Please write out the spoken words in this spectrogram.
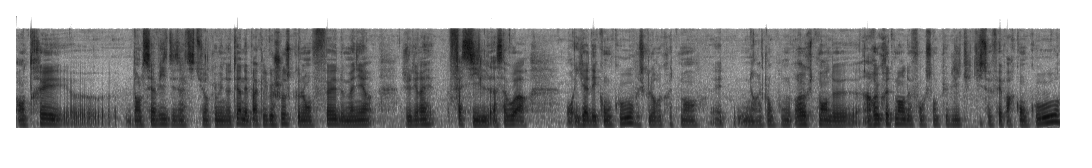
entrer dans le service des institutions communautaires n'est pas quelque chose que l'on fait de manière, je dirais, facile, à savoir il y a des concours, puisque le recrutement est un recrutement, de, fonctions publiques qui se fait par concours.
